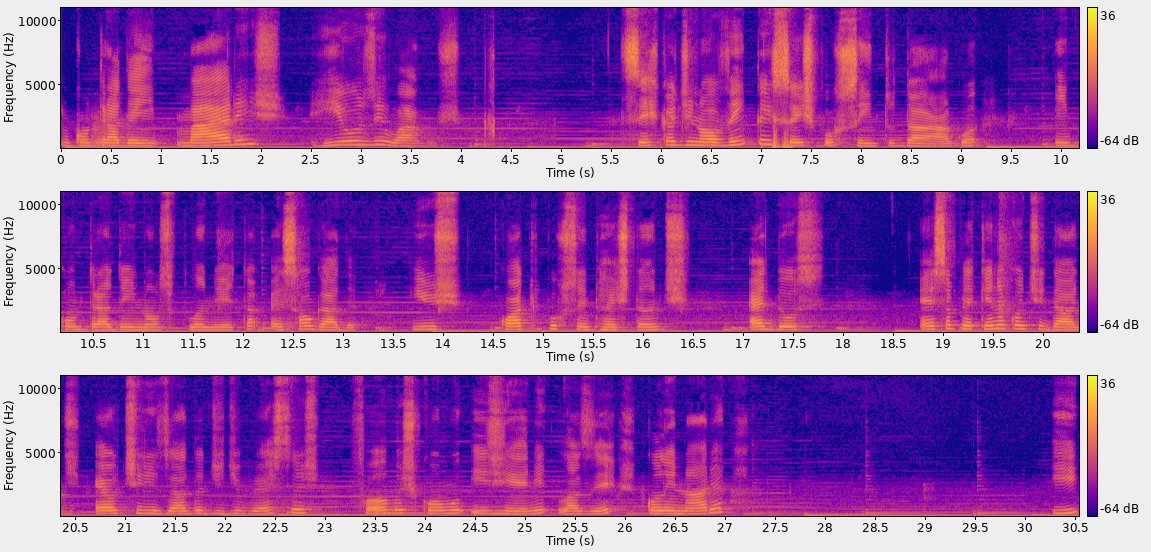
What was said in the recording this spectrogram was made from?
Encontrada em mares, rios e lagos. Cerca de 96% da água encontrada em nosso planeta é salgada e os 4% restantes é doce. Essa pequena quantidade é utilizada de diversas formas como higiene, lazer, culinária e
